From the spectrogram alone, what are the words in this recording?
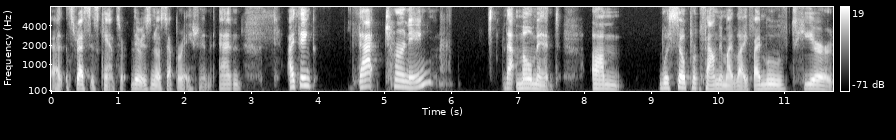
Uh, stress is cancer. There is no separation. And I think that turning, that moment, um, was so profound in my life. I moved here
